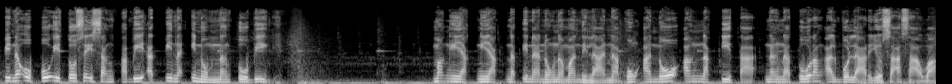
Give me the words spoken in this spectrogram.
Pinaupo ito sa isang tabi at pinainom ng tubig. Mangiyak-ngiyak na tinanong naman nila na kung ano ang nakita ng naturang albularyo sa asawa.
